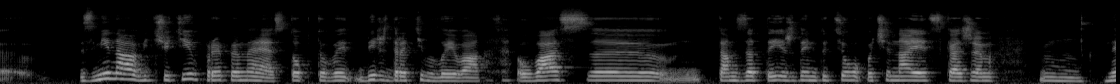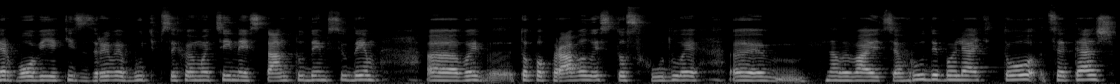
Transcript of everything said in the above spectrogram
Е, Зміна відчуттів при ПМС, тобто ви більш дратівлива, у вас е, там за тиждень до цього починає, скажімо, нервові якісь зриви, будь психоемоційний стан тудим-сюдим. Е, Ви то поправились, то схудли, е, наливаються груди болять, то це теж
